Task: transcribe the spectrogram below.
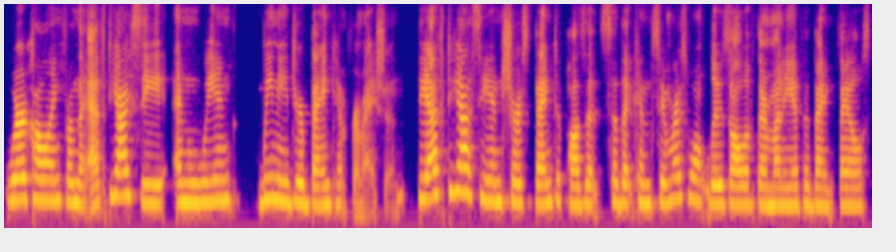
we're calling from the FDIC and we we need your bank information. The FDIC insures bank deposits so that consumers won't lose all of their money if a bank fails,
